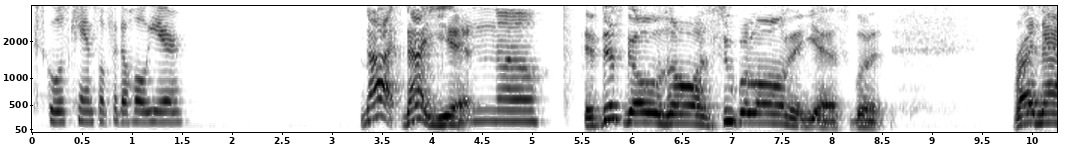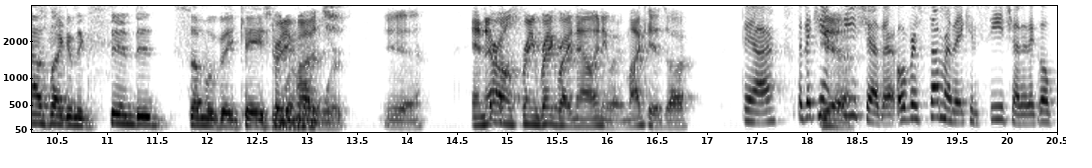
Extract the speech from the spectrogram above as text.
school's canceled for the whole year? Not not yet. No. If this goes on super long, then yes. But right now, it's like an extended summer vacation Pretty with much. homework. Yeah. And they're on spring break right now anyway. My kids are. They are, but they can't Yeah. see each other. Over summer, they can see each other. They go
